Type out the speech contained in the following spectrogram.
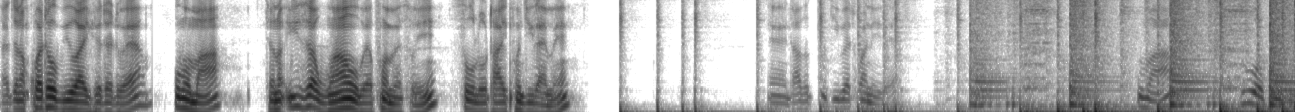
ဒါကျွန်တော်ခွဲထုတ်ပြီးသွားပြီဖြစ်တဲ့အတွက်ဥပမာကျွန်တော် EZ1 ကိုပဲဖွင့်မယ်ဆိုရင် solo ထားပြီးဖွင့်ကြည့်လိုက်မယ်အဲဒါဆိုကြည့်ကြည့်ပဲထွက်နေတယ်ဥပမာ2ကိုဖွင့်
